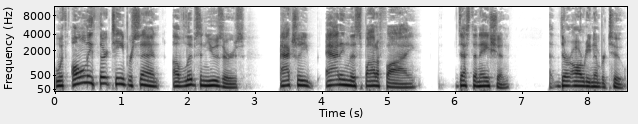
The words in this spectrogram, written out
with only 13% of Libsyn users actually adding the Spotify destination, they're already number two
